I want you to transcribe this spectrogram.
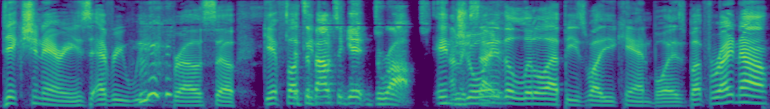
dictionaries every week, bro. So get fucking It's about to get dropped. Enjoy the little eppies while you can, boys. But for right now,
